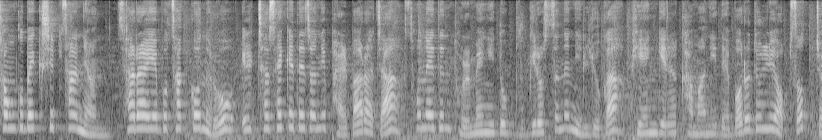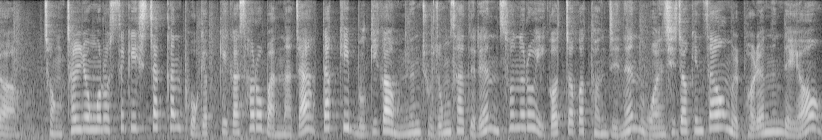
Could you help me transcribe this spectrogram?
1914년 사라예보 사건으로 1차 세계대전이 발발하자 손에 든 돌멩이도 무기로 쓰는 인류가 비행기를 가만히 내버려 둘 리 없었죠. 정찰용으로 쓰기 시작한 복엽기가 서로 만나자 딱히 무기가 없는 조종사들은 손으로 이것저것 던지는 원시적인 싸움을 벌였는데요.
